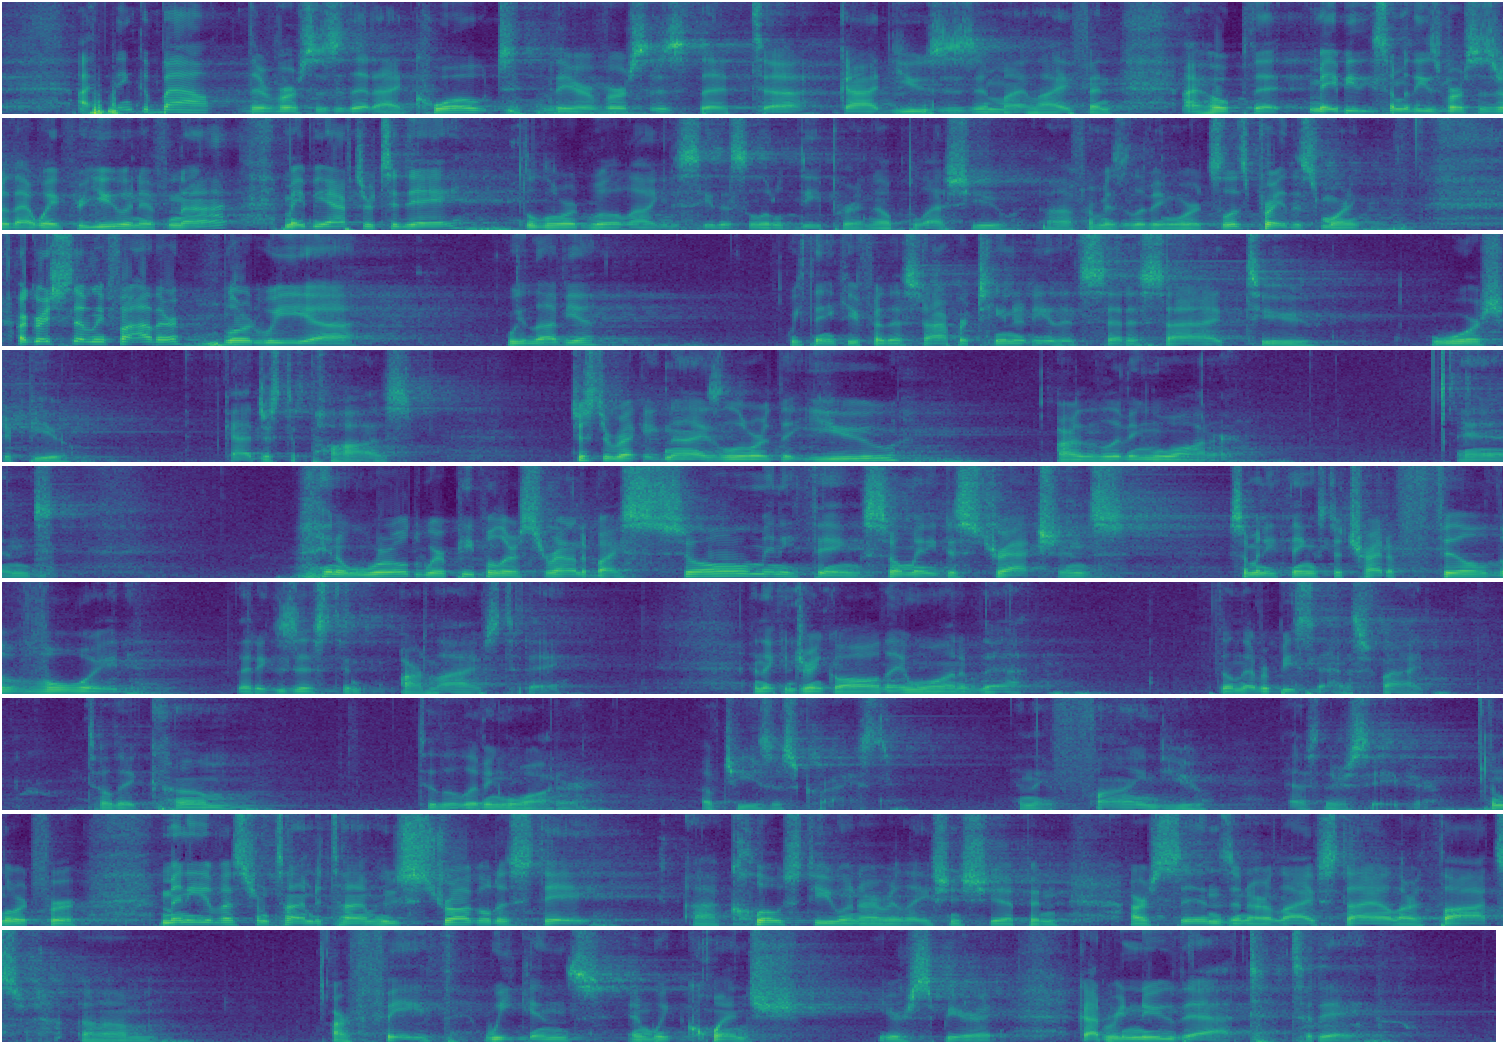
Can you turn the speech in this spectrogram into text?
I think about, they're verses that I quote, they are verses that uh, God uses in my life. And I hope that maybe some of these verses are that way for you. And if not, maybe after today, the Lord will allow you to see this a little deeper and He'll bless you uh, from His living word. So let's pray this morning. Our gracious Heavenly Father, Lord, we, uh, we love you. We thank you for this opportunity that's set aside to worship you. God, just to pause, just to recognize, Lord, that you are the living water. And in a world where people are surrounded by so many things, so many distractions, so many things to try to fill the void that exists in our lives today. And they can drink all they want of that, but they'll never be satisfied until they come to the living water of Jesus Christ. And they find you as their Savior. And Lord, for many of us from time to time who struggle to stay uh, close to you in our relationship and our sins and our lifestyle, our thoughts, um, our faith weakens and we quench your spirit. God, renew that today.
